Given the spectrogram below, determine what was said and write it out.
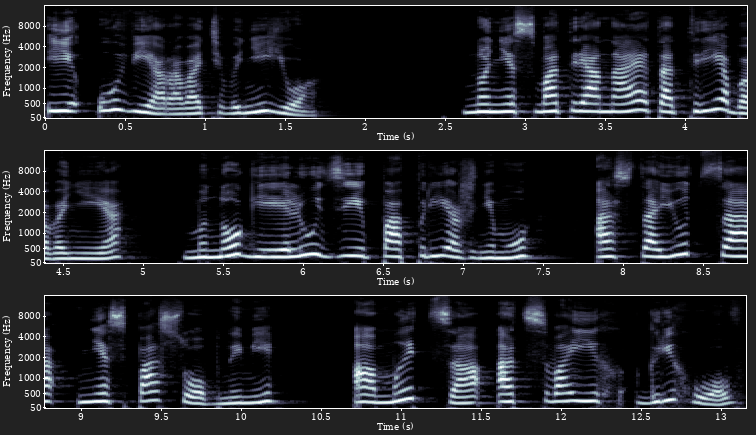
и уверовать в нее – но несмотря на это требование, многие люди по-прежнему остаются неспособными омыться от своих грехов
